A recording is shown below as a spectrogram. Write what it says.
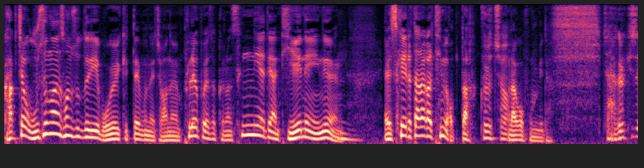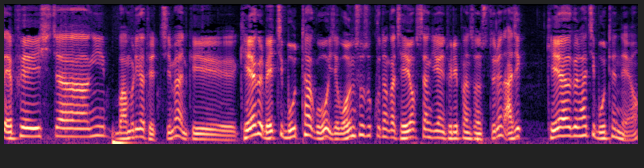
각자 우승한 선수들이 모여 있기 때문에 저는 플레이오프에서 그런 승리에 대한 DNA는 SK를 따라갈 팀이 없다라고 그렇죠. 봅니다. 자, 그렇게 해서 FA 시장이 마무리가 됐지만 그 계약을 맺지 못하고 이제 원소속 구단과 재협상 기간에 돌입한 선수들은 아직 계약을 하지 못했네요.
